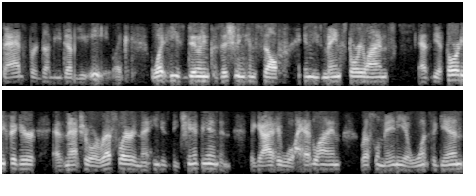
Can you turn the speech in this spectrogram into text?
bad for WWE? Like what he's doing, positioning himself in these main storylines as the authority figure, as an actual wrestler, and that he is the champion and the guy who will headline WrestleMania once again.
